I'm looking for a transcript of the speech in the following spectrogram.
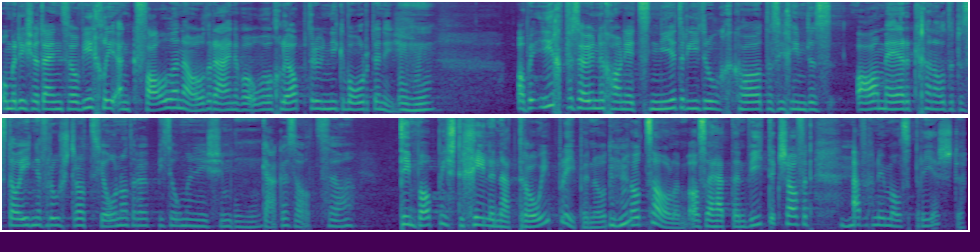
Und man ist ja dann so wie ein, ein Gefallener, oder? Einer, der, der ein bisschen abtrünnig geworden ist. Aber ich persönlich habe jetzt nie den Eindruck gehabt, dass ich ihm das anmerke oder dass da irgendeine Frustration oder etwas rum ist. Im Gegensatz, ja. Dein Papa ist der Kirche auch treu geblieben, oder? Trotz allem. Also er hat dann weitergearbeitet, einfach nicht mehr als Priester.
